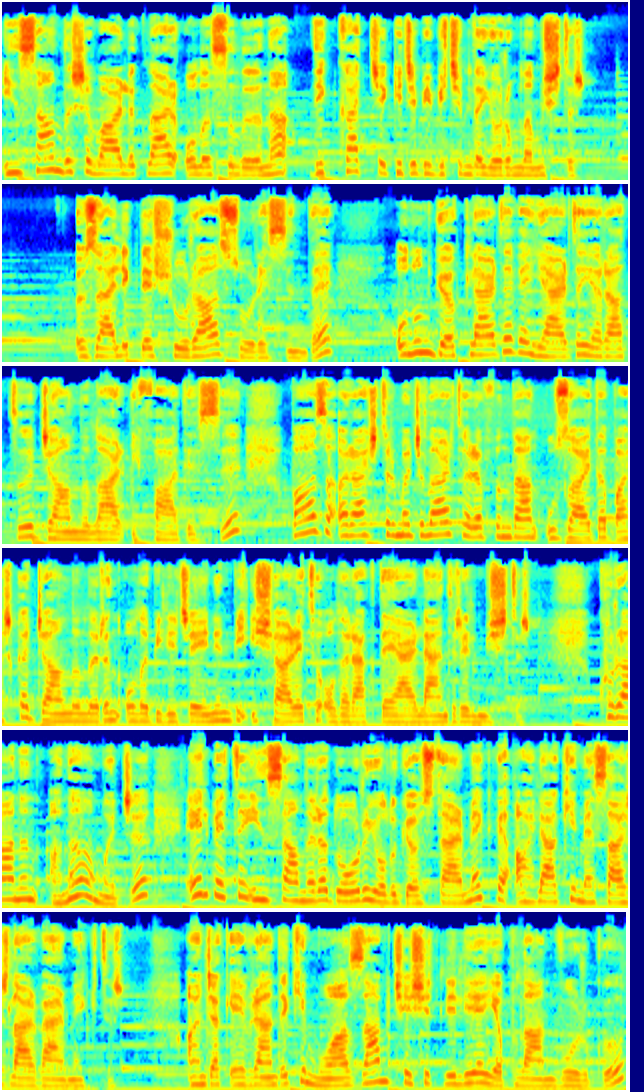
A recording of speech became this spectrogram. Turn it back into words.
insan dışı varlıklar olasılığına dikkat çekici bir biçimde yorumlamıştır. Özellikle Şura suresinde onun göklerde ve yerde yarattığı canlılar ifadesi bazı araştırmacılar tarafından uzayda başka canlıların olabileceğinin bir işareti olarak değerlendirilmiştir. Kur'an'ın ana amacı elbette insanlara doğru yolu göstermek ve ahlaki mesajlar vermektir. Ancak evrendeki muazzam çeşitliliğe yapılan vurgu,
